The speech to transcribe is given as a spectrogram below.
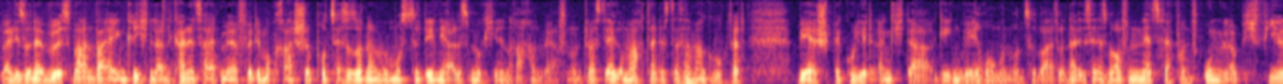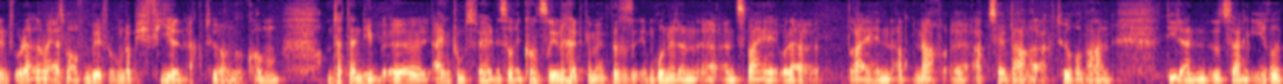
weil die so nervös waren, war ja in Griechenland keine Zeit mehr für demokratische Prozesse, sondern man musste denen ja alles Mögliche in den Rachen werfen. Und was der gemacht hat, ist, dass er mal geguckt hat, wer spekuliert eigentlich da gegen Währungen und so weiter. Und da ist er erstmal auf ein Netzwerk von unglaublich vielen, oder erstmal auf ein Bild von unglaublich vielen Akteuren gekommen und hat dann die äh, Eigentumsverhältnisse rekonstruiert und hat gemerkt, dass es im Grunde dann äh, an zwei oder drei Händen ab, nach, äh, abzählbare Akteure waren, die dann sozusagen ihre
